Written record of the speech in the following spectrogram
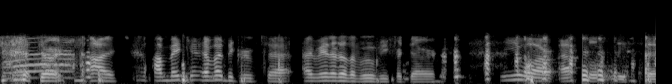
Derek, ah. I, I'm making. I'm in the group chat. I made another movie for Derek. You are absolutely sick.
